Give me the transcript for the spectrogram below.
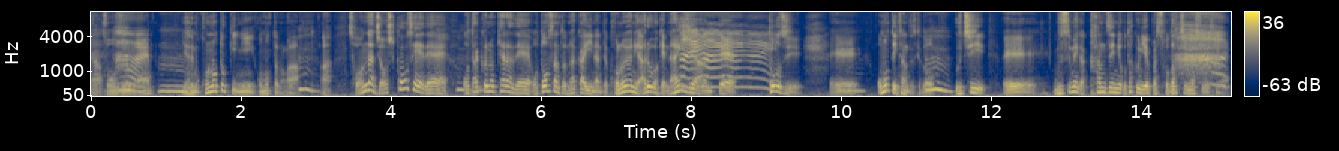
ーあそうですよね、はい。うん。いやでもこの時に思ったのが、ん。あそんな女子高生でオタクのキャラでお父さんと仲いいなんてこの世にあるわけないじゃんってはいはいはいはい。当時、えーうん。思っていたんですけど、ううんち、えー娘が完全にオタクにやっぱり育ちましてですね。やっ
